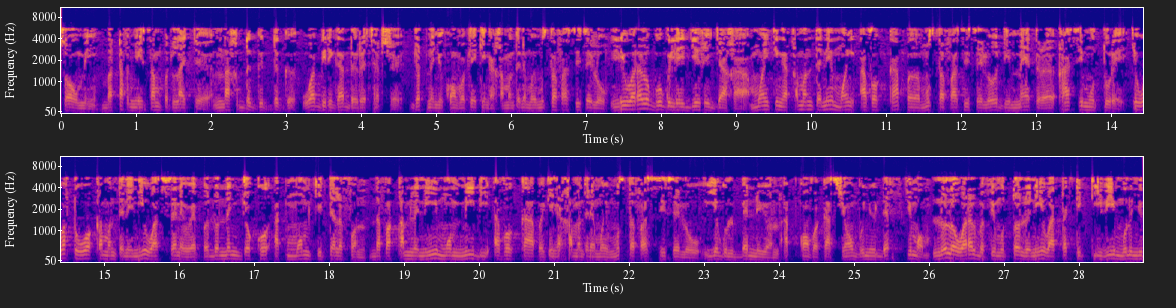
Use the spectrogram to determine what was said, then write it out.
soow mi ba tax ñuy samp laaj ndax dëgg-dëgg waa brigade de recherche jot nañu convoqué ki nga xamante ne mooy Moustapha Cissé Lo. li waral googulee jiixi jaaxa mooy ki nga xamante ne avocat Moustapha Cissé di maître Khassimou Touré. ci waxtu woo xamante ne nii waa doon nañ jokkoo ak moom ci téléphone dafa xam le nii moom mii di avocat ki nga xamante ne mooy Moustapha Cissé Lo yoon ab convocation bu def ci moom. Looloo waral ba fi mu toll nii waa Tactic TV mënuñu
